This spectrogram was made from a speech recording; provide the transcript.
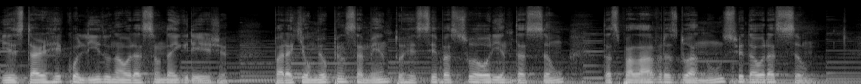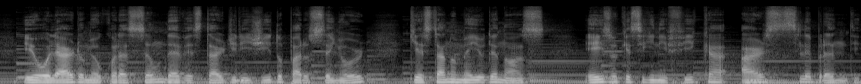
e estar recolhido na oração da igreja, para que o meu pensamento receba a sua orientação das palavras do anúncio e da oração. E o olhar do meu coração deve estar dirigido para o Senhor que está no meio de nós. Eis o que significa ars celebrandi,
